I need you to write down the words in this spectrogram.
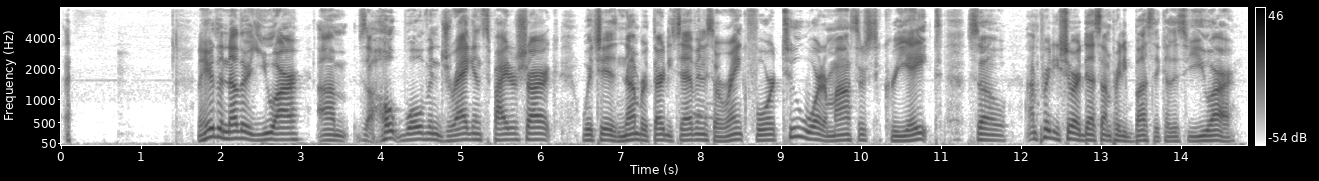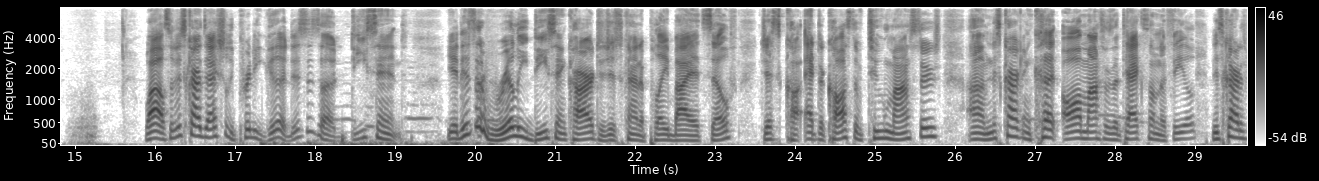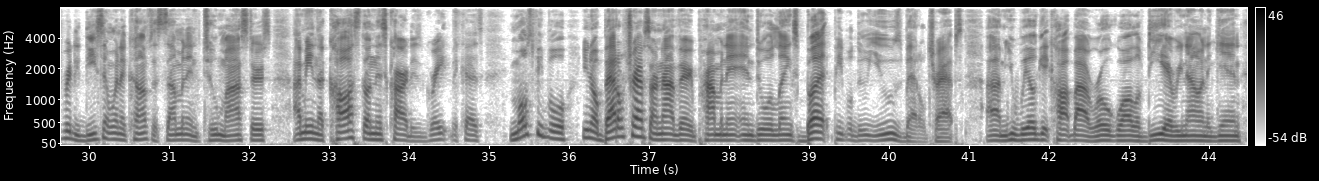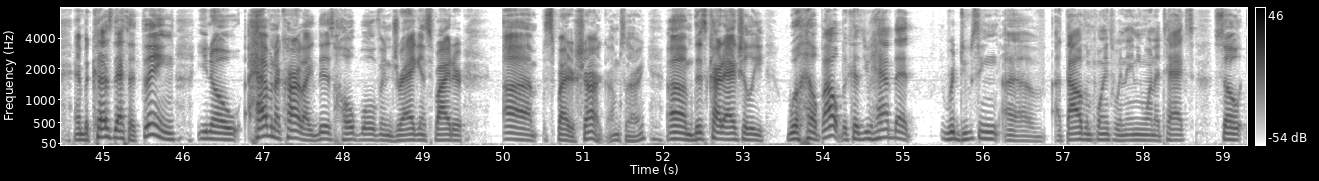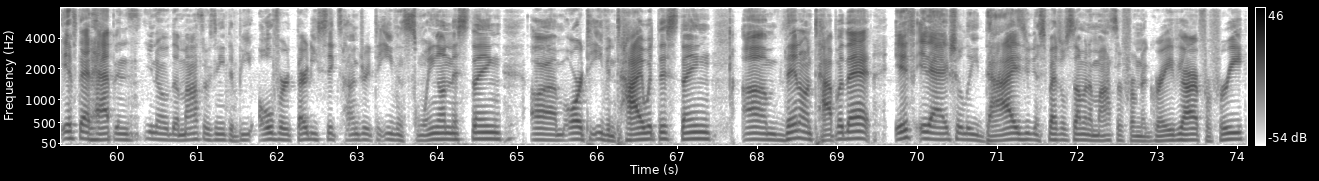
here's another ur um it's a hope woven dragon spider shark which is number 37 it's a rank 4 two water monsters to create so i'm pretty sure it does something pretty busted because it's ur Wow, so this card's actually pretty good. This is a decent, yeah, this is a really decent card to just kind of play by itself. Just at the cost of two monsters, um, this card can cut all monsters' attacks on the field. This card is pretty decent when it comes to summoning two monsters. I mean, the cost on this card is great because most people, you know, battle traps are not very prominent in Duel Links, but people do use battle traps. Um, you will get caught by a rogue wall of D every now and again. And because that's a thing, you know, having a card like this, Hope Woven, Dragon Spider, um, Spider Shark, I'm sorry, um, this card actually will help out because you have that reducing of a thousand points when anyone attacks. So if that happens, you know the monsters need to be over 3600 to even swing on this thing, um, or to even tie with this thing. Um, then on top of that, if it actually dies, you can special summon a monster from the graveyard for free.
